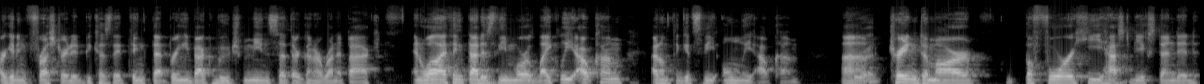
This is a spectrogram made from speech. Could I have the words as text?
are getting frustrated because they think that bringing back Vooch means that they're going to run it back. And while I think that is the more likely outcome, I don't think it's the only outcome. Um, trading Demar before he has to be extended,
